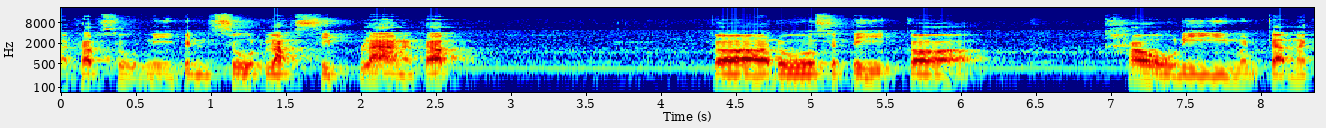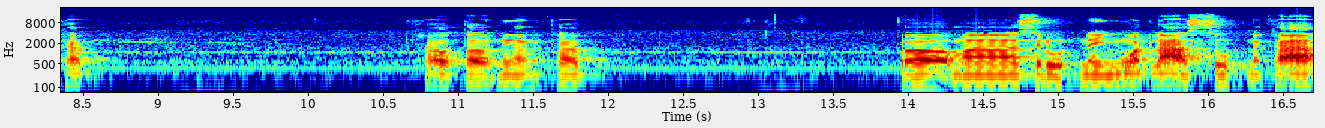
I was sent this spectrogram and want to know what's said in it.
นะครับ สูตรนี้เป็นสูตรหลัก 10 ล่างนะครับ ก็ดูสติก็เข้าดีเหมือนกันนะครับ เข้าต่อเนื่องนะครับ ก็มาสรุปในงวดล่าสุดนะครับ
